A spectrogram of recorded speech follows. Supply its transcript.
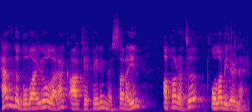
hem de dolaylı olarak AKP'nin ve sarayın aparatı olabilirler.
